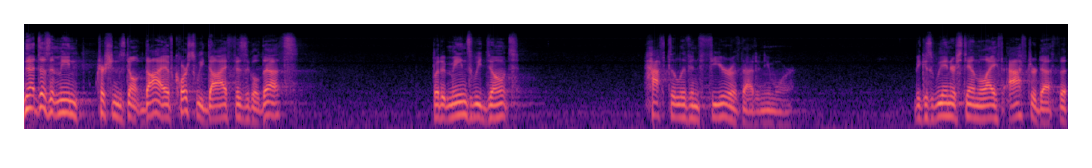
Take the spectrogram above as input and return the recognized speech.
And that doesn't mean Christians don't die. Of course, we die physical deaths. But it means we don't have to live in fear of that anymore. Because we understand life after death. The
